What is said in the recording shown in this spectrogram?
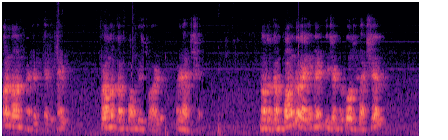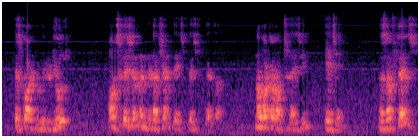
or non-metallic element from a compound is called reduction. Now the compound or element which undergoes reduction is called to be reduced. Oxidation and reduction takes place together. Now what are oxidizing agent? The substance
